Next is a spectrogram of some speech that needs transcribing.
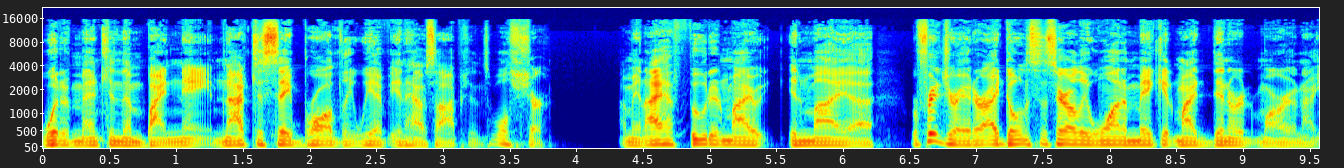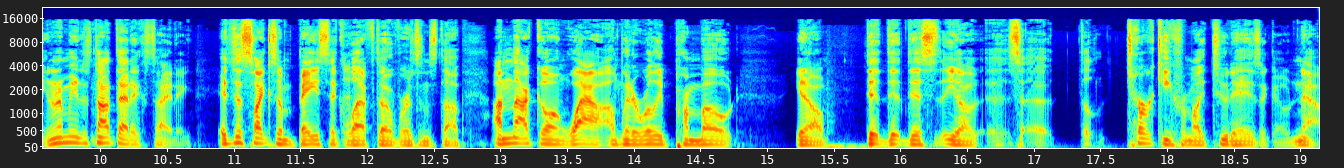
would have mentioned them by name, not just say broadly we have in-house options. Well, sure. I mean, I have food in my in my uh, refrigerator. I don't necessarily want to make it my dinner tomorrow night. You know what I mean? It's not that exciting. It's just like some basic leftovers and stuff. I'm not going, wow, I'm going to really promote, you know, th- th- this, you know, uh, the turkey from like two days ago. No.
